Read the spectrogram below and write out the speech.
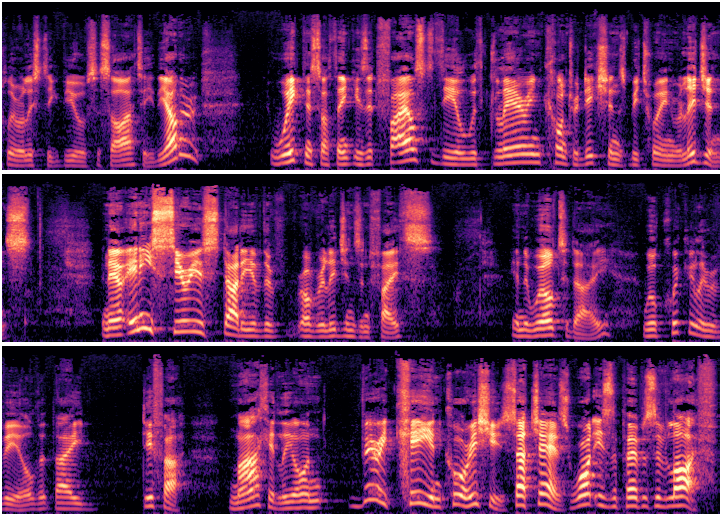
pluralistic view of society. The other weakness, I think, is it fails to deal with glaring contradictions between religions. Now, any serious study of, the, of religions and faiths in the world today will quickly reveal that they differ markedly on very key and core issues, such as what is the purpose of life?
